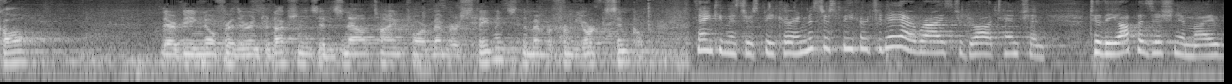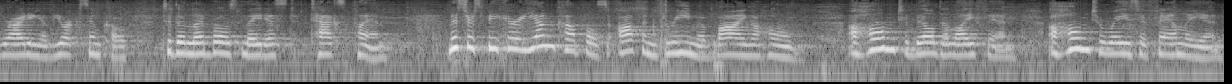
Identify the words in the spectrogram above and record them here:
call. There being no further introductions, it is now time for member statements. The member from York Simcoe. Thank you, Mr. Speaker. And Mr. Speaker, today I rise to draw attention to the opposition in my riding of York Simcoe to the Liberals' latest tax plan. Mr. Speaker, young couples often dream of buying a home, a home to build a life in, a home to raise a family in.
